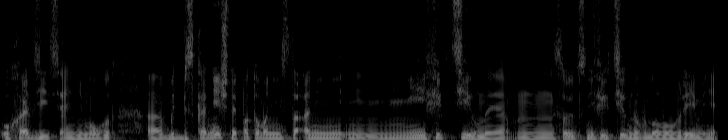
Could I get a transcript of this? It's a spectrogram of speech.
уходить. Они не могут быть бесконечны, потом они, они неэффективны, становятся неэффективны в новом времени.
